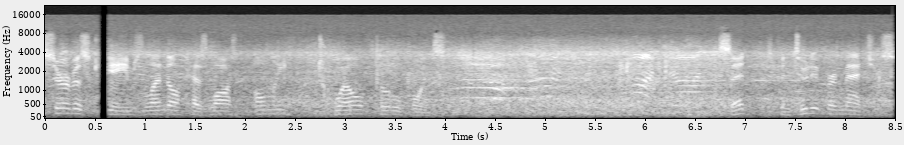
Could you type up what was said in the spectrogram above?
Service games, Lendl has lost only 12 total points. Said it's been two different matches.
